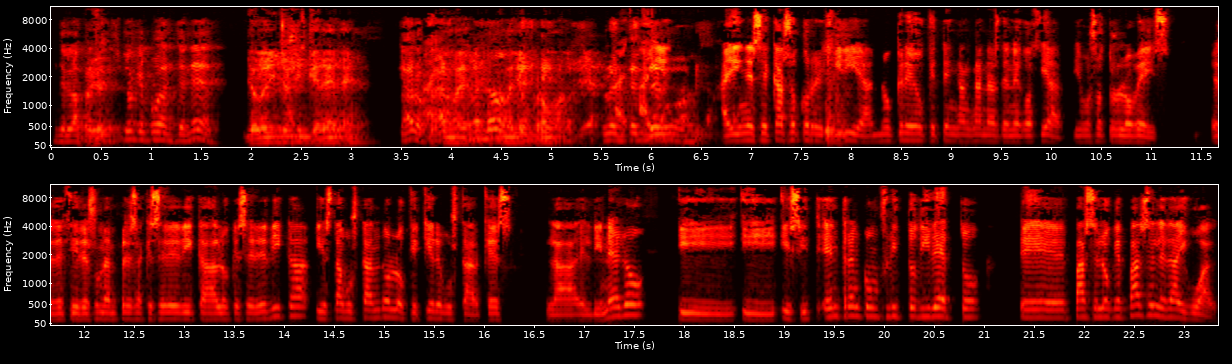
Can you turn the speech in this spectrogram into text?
de la pretensión que puedan tener. Yo lo he dicho sin querer, ¿eh? Claro, claro. me- no, no. medio broma. Lo Ahí- entendemos. Ahí en ese caso corregiría, no creo que tengan ganas de negociar y vosotros lo veis. Es decir, es una empresa que se dedica a lo que se dedica y está buscando lo que quiere buscar, que es la, el dinero y, y- y si entra en conflicto directo, eh, pase lo que pase, le da igual,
